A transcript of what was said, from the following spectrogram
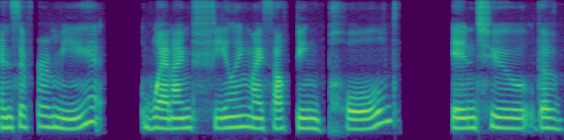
And so for me, when I'm feeling myself being pulled into the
